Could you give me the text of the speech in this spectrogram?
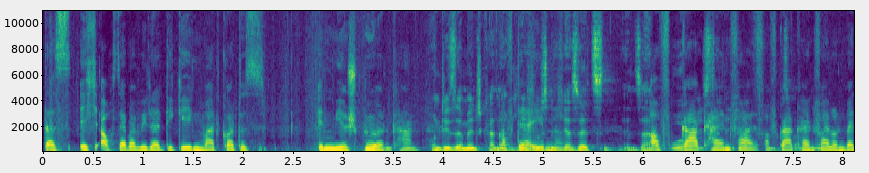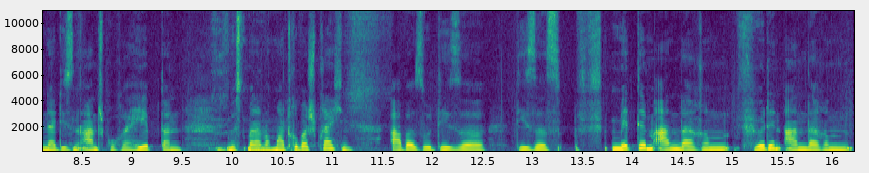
dass ich auch selber wieder die Gegenwart Gottes in mir spüren kann. Und dieser Mensch kann auch Jesus Ebene. nicht ersetzen in seinem Auf gar keinen Fall, auf gar keinen Fall. Und wenn er diesen Anspruch erhebt, dann hm. müsste man da noch mal drüber sprechen. Aber so diese, dieses mit dem anderen, für den anderen,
